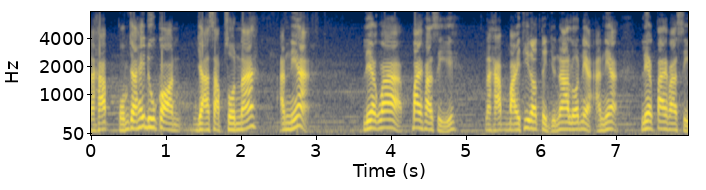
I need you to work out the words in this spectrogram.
นะครับ ผมจะให้ดูก่อนอย่าสับสนนะ อันเนี้ยเรียกว่าป้ายภาษีนะครับใบที่เราติดอยู่หน้ารถเนี่ยอันเนี้ยเรียกป้ายภาษี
